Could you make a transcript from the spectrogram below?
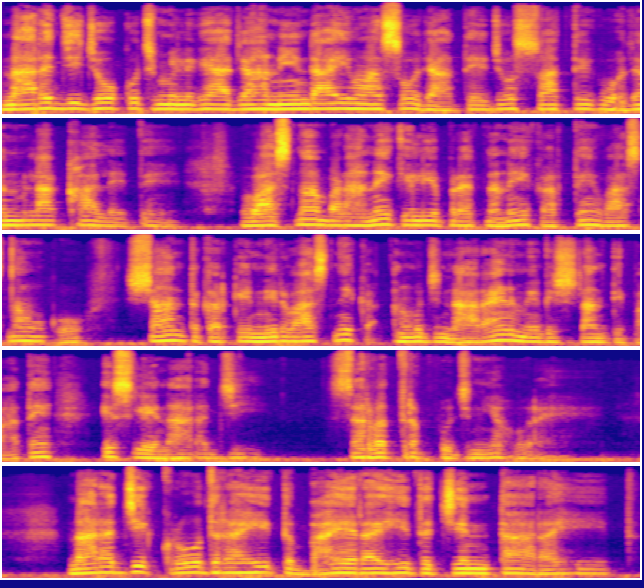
नारद जी, जो कुछ मिल गया, जहाँ नींद आई, वहाँ सो जाते, जो सात्विक भोजन मिला, खा लेते हैं। वासना बढ़ाने के लिए प्रयत्न नहीं करते वासनाओं को शांत करके निर्वासनिक मुझ नारायण में विश्रांति पाते इसलिए नारद जी, सर्वत्र पूजनीय हो रहे हैं। नारद जी, क्रोध रहित, भय रहित, चिंता रहित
